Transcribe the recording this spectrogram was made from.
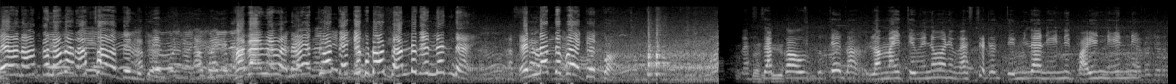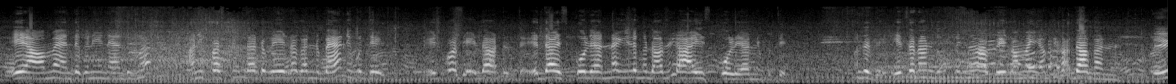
මේව නවත්තලා රස්සාව දෙන්න කියන්නේ. හැබැයි මේව නැවතුවත් එකෙකුට දන්න දෙන්නේ නැහැ. එන්නත් එපා එකෙක්ව. වැස්සක් අවුරුද්දේ ළමයි තෙමෙනවනේ වැස්සට තෙමිලා ඉන්නේ පයින් ඉන්නේ. ඒ ආම ඇඳගෙන ඉන්න ඇඳුම. අනිත් පස්සෙන්දාට වේලා ගන්න බෑනේ පුතේ ඊට පස්සේ එදාට එදා ඉස්කෝලේ යන්න ඊළඟ දවසේ ආයි ඉස්කෝලේ යන්නේ පුතේ හොඳද? ඒ තරම් දුක් විඳින අපේ ළමයි අපි හදාගන්න. ඒ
